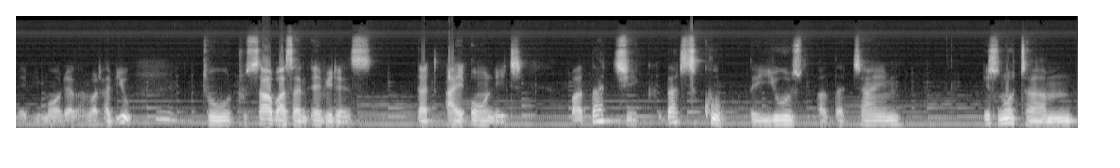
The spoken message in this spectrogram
maybe model and what have you mm. to to serve as an evidence that I own it. But that check, that sukuk they used at that time is not um,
